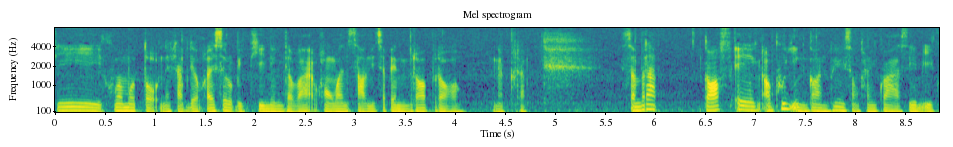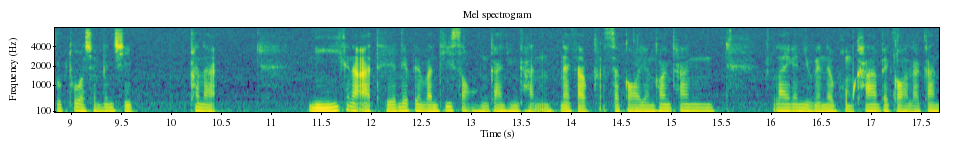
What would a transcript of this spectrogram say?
ที่คุมาโมโตะนะครับ เดี๋ยวค่อยสรุปอีกทีนึง แต่ว่าของวันเสาร์นี้จะเป็นรอบรองนะครับสำหรับ กอล์ฟเองเอาผู้หญิงก่อน ผู้หญิงสำคัญกว่า CME Group Tour Championship ขณะนี้ขณะอัดเทปเนี่ยเป็นวันที่ 2 ของการแข่งขันนะครับ สกอร์ยังค่อนข้างไล่กันอยู่งั้นเดี๋ยวผมข้ามไปก่อนแล้วกัน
